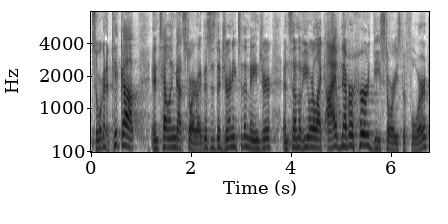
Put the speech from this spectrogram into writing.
So we're going to pick up in telling that story, right? This is the journey to the manger. And some of you are like, I've never heard these stories before.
